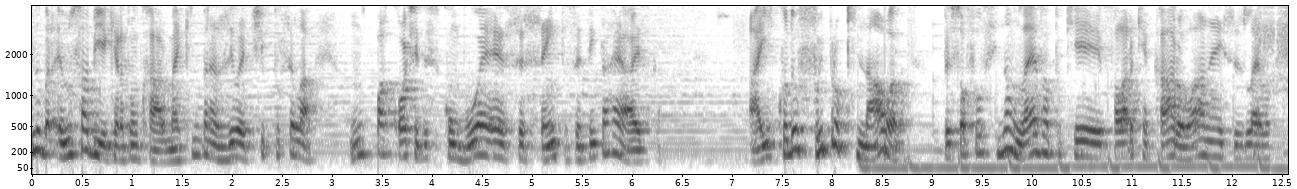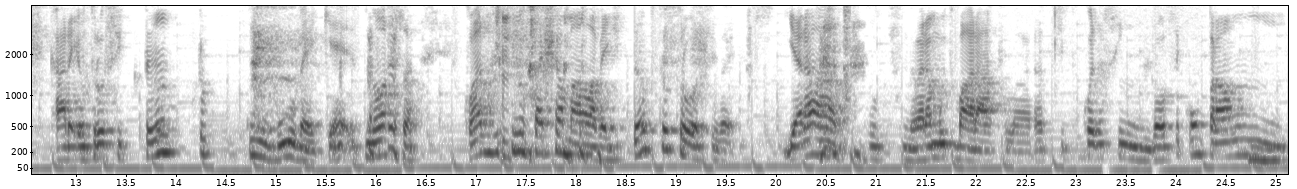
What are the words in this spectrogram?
no eu não sabia que era tão caro, mas aqui no Brasil é tipo, sei lá, um pacote desse kombu é 60, 70 reais, cara. Aí quando eu fui pra Okinawa, pessoal falou assim: não leva porque falaram que é caro lá, né? E vocês levam. Cara, eu trouxe tanto cumbu, velho, que é. Nossa, quase que não fecha a mala, velho, de tanto que eu trouxe, velho. E era, putz, não era muito barato lá, era tipo coisa assim, igual você comprar um,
